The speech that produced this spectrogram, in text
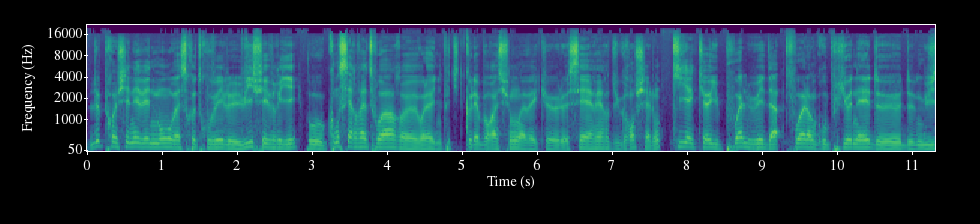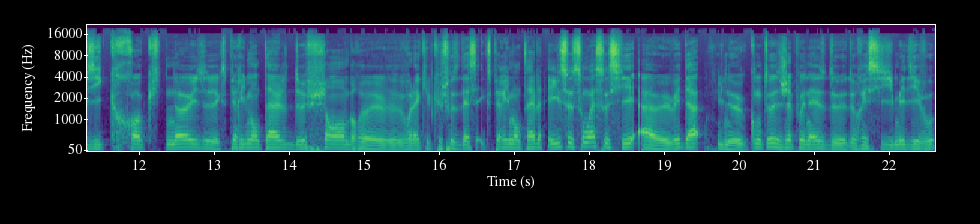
Le prochain événement, on va se retrouver le 8 février au Conservatoire. Euh, voilà, une petite collaboration avec le CRR du Grand Chalon qui accueille Poil Ueda. Poil, un groupe lyonnais de, musique rock, noise, expérimentale, de chambre. voilà, quelque chose d'assez et ils se sont associés à euh, Ueda, une conteuse japonaise de, récits médiévaux,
